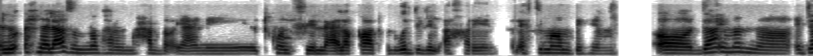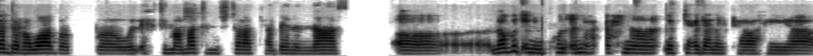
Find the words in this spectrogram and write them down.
إنه إحنا لازم نظهر المحبة يعني تكون في العلاقات والود للآخرين الاهتمام بهم. آه، دائما آه، إيجاد الروابط والاهتمامات المشتركة بين الناس. آه، لابد إنه نكون إحنا نبتعد عن الكراهية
